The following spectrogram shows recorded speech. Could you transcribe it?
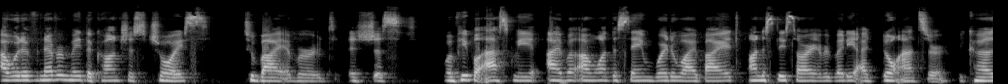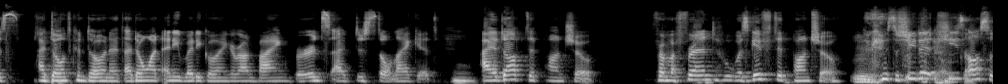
I would have never made the conscious choice to buy a bird. It's just when people ask me, I, I want the same, where do I buy it? Honestly, sorry, everybody, I don't answer because I don't condone it. I don't want anybody going around buying birds. I just don't like it. Mm. I adopted Poncho from a friend who was gifted Poncho. Mm. so she did, she's also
